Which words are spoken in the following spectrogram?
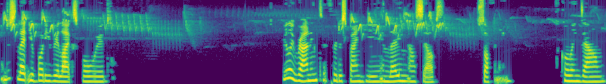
and just let your body relax forward. Really rounding through the spine here and letting ourselves softening, cooling down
